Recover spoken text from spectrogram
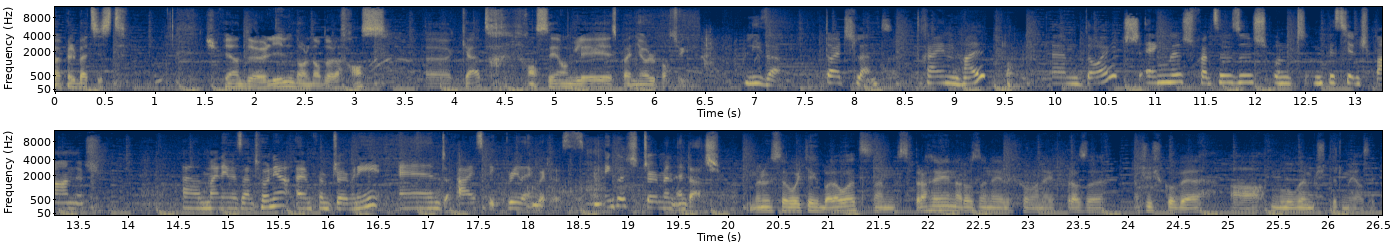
m'appelle Baptiste. Je viens de Lille, dans le nord de la France. Euh, 4, français, anglais, espagnol, portugais. Lisa, Deutschland. Dreieinhalb. Ähm, Deutsch, Englisch, Französisch und ein bisschen Spanisch. Uh, my name is Antonia. I'm from Germany and I speak three languages English, German, and Dutch. Jmenuji se Vojtěch Balovec, jsem z Prahy, narozený, vychovaný v Praze na Žižkově a mluvím čtyřmi jazyky.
